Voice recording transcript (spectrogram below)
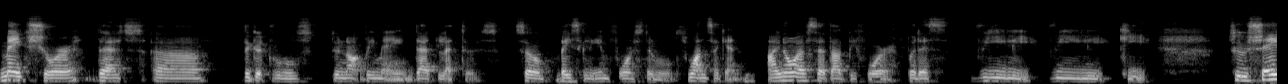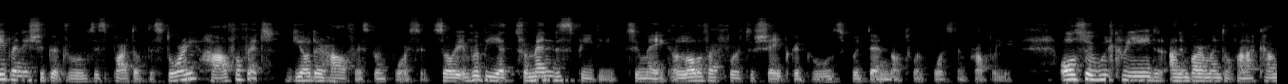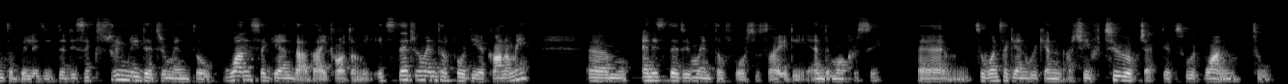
make sure that uh, the good rules do not remain dead letters. So basically enforce the rules. Once again, I know I've said that before, but it's really, really key to shape and issue good rules is part of the story, half of it. The other half is to enforce it. So it would be a tremendous pity to make a lot of effort to shape good rules, but then not to enforce them properly. Also, it will create an environment of unaccountability that is extremely detrimental. Once again, that dichotomy. It's detrimental for the economy, um, and it's detrimental for society and democracy. Um, so once again, we can achieve two objectives with one to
